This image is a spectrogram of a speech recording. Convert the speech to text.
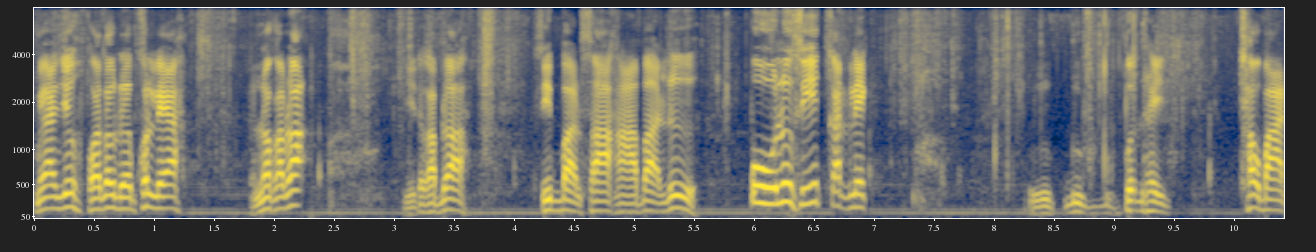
แม่นอยู่พอต้องเดิมคนแล่เนาะครับเนาะนี่นะครับเนาะสิบบานสาหาบ้านลือ ปูฤาษีกัดเหล็กเปิ้นให้เช่าบ้าน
